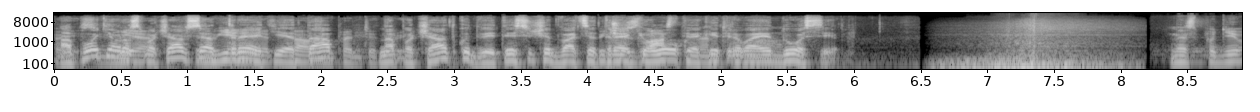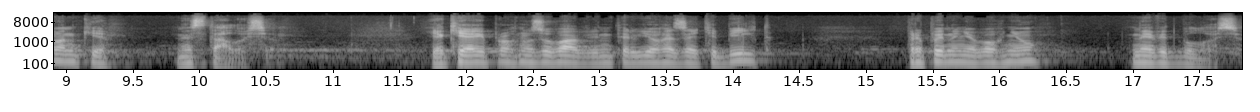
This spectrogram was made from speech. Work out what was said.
А потім розпочався третій етап на початку 2023 Which is lasting року, який триває досі. Несподіванки не сталося. Як я і прогнозував в інтерв'ю газеті Більд, припинення вогню не відбулося.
